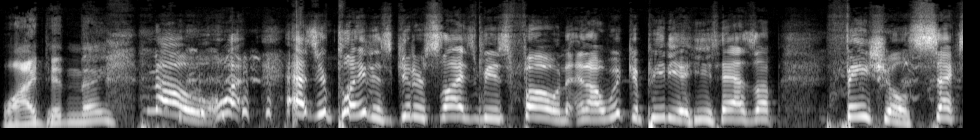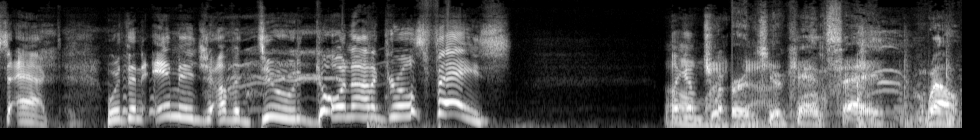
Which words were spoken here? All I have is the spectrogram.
Why didn't they? No, what? As you play this, Gitter slides me his phone, and on Wikipedia he has up facial sex act with an image of a dude going on a girl's face. Like oh I'm tr- words you can't say. Well,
